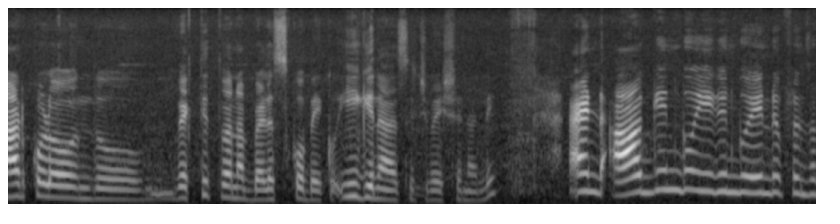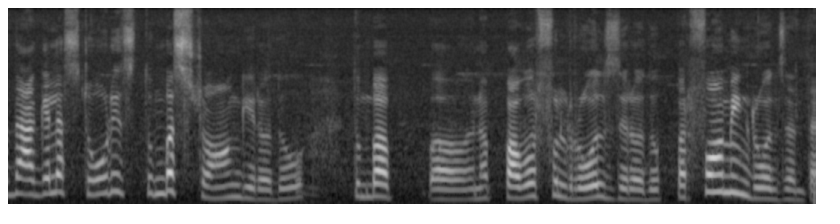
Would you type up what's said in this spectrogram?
ಮಾಡ್ಕೊಳ್ಳೋ ಒಂದು ವ್ಯಕ್ತಿತ್ವನ ಬೆಳೆಸ್ಕೋಬೇಕು ಈಗಿನ ಸಿಚುವೇಷನಲ್ಲಿ ಆ್ಯಂಡ್ ಆಗಿನಗೂ ಈಗಿನಗೂ ಏನು ಡಿಫ್ರೆನ್ಸ್ ಅಂದರೆ ಆಗೆಲ್ಲ ಸ್ಟೋರೀಸ್ ತುಂಬ ಸ್ಟ್ರಾಂಗ್ ಇರೋದು, ತುಂಬ ಏನೋ ಪವರ್ಫುಲ್ ರೋಲ್ಸ್ ಇರೋದು ಪರ್ಫಾರ್ಮಿಂಗ್ ರೋಲ್ಸ್ ಅಂತ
